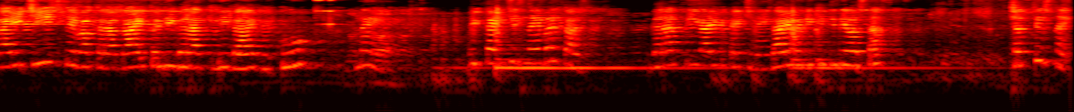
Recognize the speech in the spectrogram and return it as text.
गायीची सेवा करा. गाय कधी घरातली गाय विकू नाही विकायचीच नाही बरं का? घरातली गाय विकायची नाही. गायमध्ये किती देव असतात? छत्तीस नाही.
